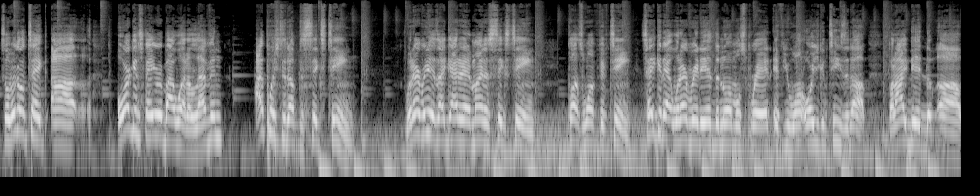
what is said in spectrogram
So we're going to take uh, Oregon's favorite by what, 11? I pushed it up to 16. Whatever it is, I got it at minus 16 plus 115. Take it at whatever it is, the normal spread if you want, or you can tease it up. But I did the uh,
